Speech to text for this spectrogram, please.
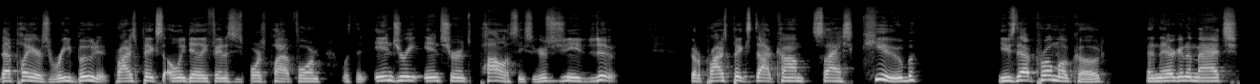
that player is rebooted. PrizePicks, the only daily fantasy sports platform with an injury insurance policy. So here's what you need to do Go to prizepicks.com slash cube. Use that promo code, and they're going to match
